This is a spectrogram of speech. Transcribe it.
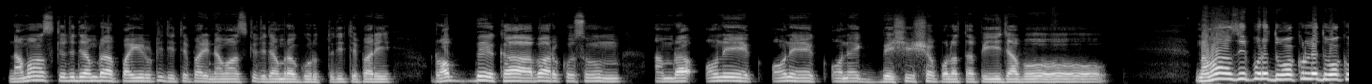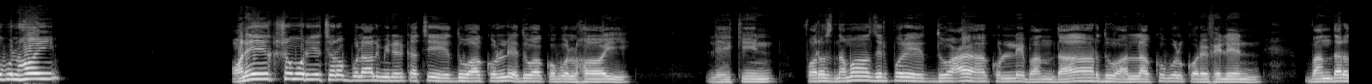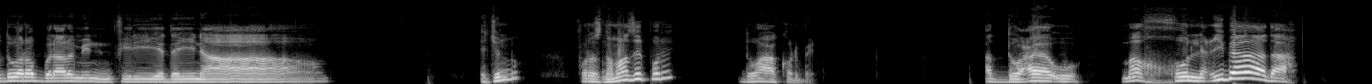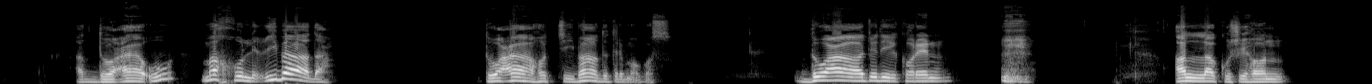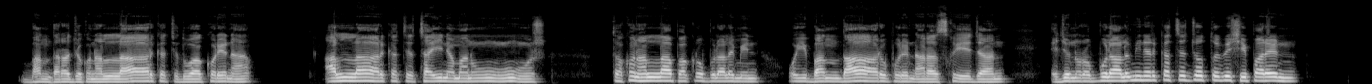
নামাজকে যদি আমরা পায়ে রুটি দিতে পারি, নামাজকে যদি আমরা গুরুত্ব দিতে পারি, রব্বে কাবার কুসুম আমরা অনেক অনেক অনেক বেশি সফলতা পেয়ে যাব। নামাজের পরে দোয়া করলে দোয়া কবুল হয়। অনেক সময় রয়েছে রব্বুল আলমিনের কাছে দোয়া করলে দোয়া কবুল হয়, লেকিন ফরজ নামাজের পরে দোয়া করলে বান্দার দোয়া আল্লাহ কবুল করে ফেলেন। বান্দার দোয়া রব্বুল আলমিন ফিরিয়ে দেয় না। এজন্য ফরজ নামাজের পরে দোয়া করবেন। আর দোয়া ও মখুল ইবাদা। আর দোয়া ও মখুল ইবাদা। দোয়া হচ্ছে ইবাদতের মগজ। দোয়া যদি করেন আল্লাহ খুশি হন। বান্দারা যখন আল্লাহর কাছে দোয়া করে না, আল্লাহর কাছে চাই না মানুষ, তখন আল্লাহ পাক রব্বুল আলমিন ওই বান্দার উপরে নারাজ হয়ে যান। এজন্য রব্বুল আলমিনের কাছে যত বেশি পারেন,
